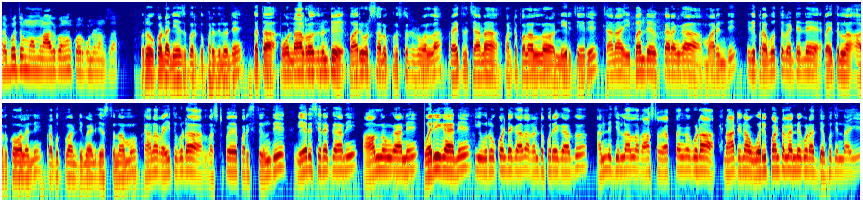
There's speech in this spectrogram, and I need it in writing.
ప్రభుత్వం మమ్మల్ని ఆదుకోవాలని కోరుకుంటున్నాం సార్. ఉరవకొండ నియోజకవర్గ పరిధిలోనే గత మూడు నాలుగు రోజుల నుండి భారీ వర్షాలు కురుస్తుండడం వల్ల రైతులు చాలా పంట పొలాల్లో నీరు చేరి చాలా ఇబ్బందికరంగా మారింది. ఇది ప్రభుత్వం వెంటనే రైతులను ఆదుకోవాలని ప్రభుత్వాన్ని డిమాండ్ చేస్తున్నాము. చాలా రైతు కూడా నష్టపోయే పరిస్థితి ఉంది. వేరుశెనగ గాని ఆమ్లం గాని వరి గాని ఈ ఉరవకొండే కాదు అనంతపురే కాదు అన్ని జిల్లాల్లో రాష్ట్ర వ్యాప్తంగా కూడా నాటిన వరి పంటలన్నీ కూడా దెబ్బతిన్నాయి.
